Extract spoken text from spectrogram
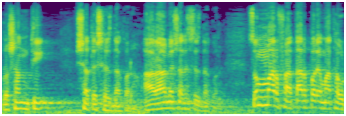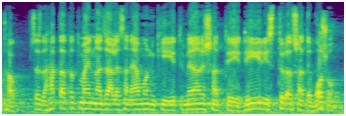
প্রশান্তি সাথে সেজদা করো, আরামের সাথে সেজদা করো। সোম্মার ফা তারপরে মাথা উঠাও, সেজদা। হাত্তা তাতমাইন্না জালেসান এমনকি ইতমিনানের সাথে, ধীর স্থিরতার সাথে বসো।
